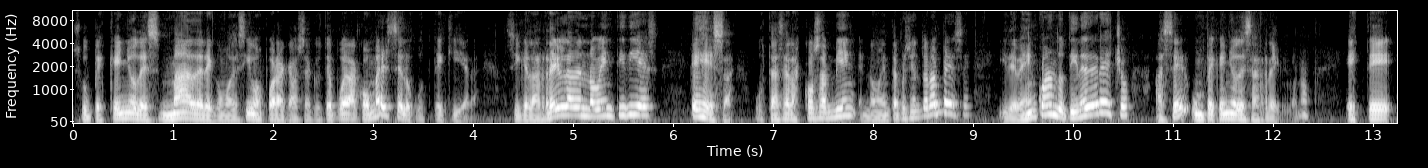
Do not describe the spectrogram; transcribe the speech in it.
su pequeño desmadre, como decimos por acá. O sea, que usted pueda comerse lo que usted quiera. Así que la regla del 90 y 10 es esa. Usted hace las cosas bien el 90% de las veces y de vez en cuando tiene derecho a hacer un pequeño desarreglo. ¿no? Este,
